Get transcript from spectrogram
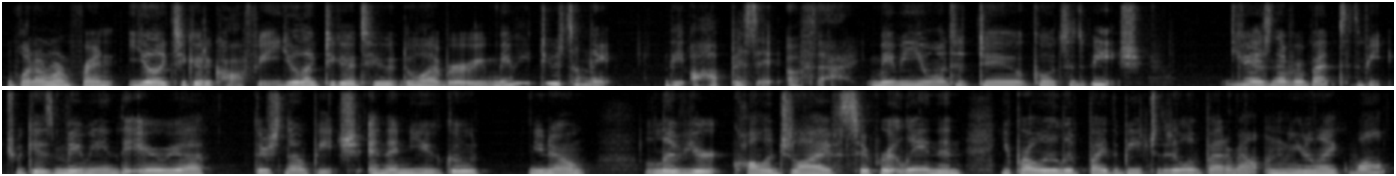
one on one friend, you like to go to coffee, you like to go to the library, maybe do something the opposite of that. Maybe you want to do go to the beach. You guys never went to the beach because maybe in the area there's no beach, and then you go, you know, live your college life separately, and then you probably live by the beach, or they live by a mountain. You're like, well,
